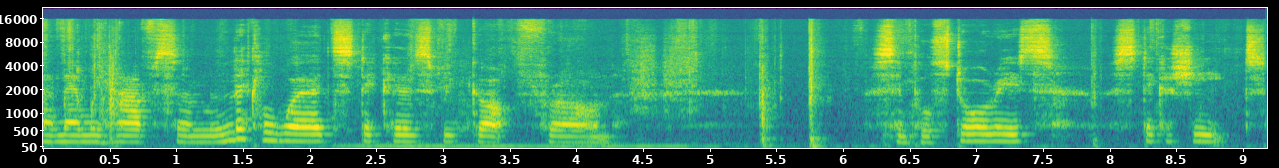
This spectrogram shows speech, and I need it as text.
And then we have some little word stickers we got from Simple Stories sticker sheet.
